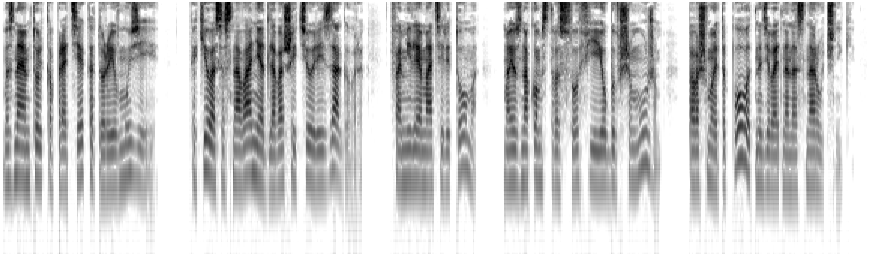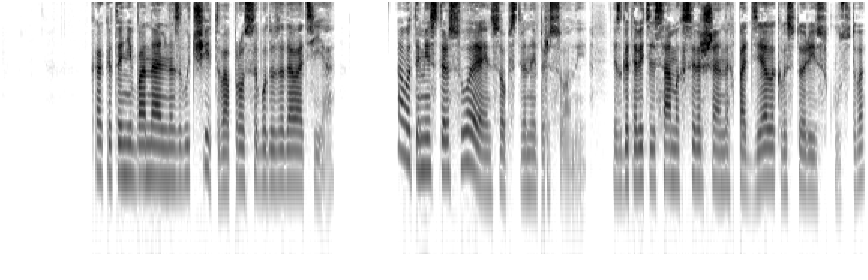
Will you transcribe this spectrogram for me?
Мы знаем только про те, которые в музее. Какие у вас основания для вашей теории заговора? Фамилия матери Тома? Мое знакомство с Софьей ее бывшим мужем? По-вашему, это повод надевать на нас наручники? Как это не банально звучит, вопросы буду задавать я. А вот и мистер Суэйн собственной персоной, изготовитель самых совершенных подделок в истории искусства,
